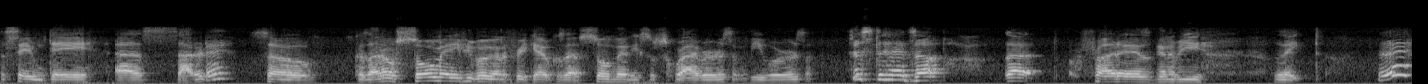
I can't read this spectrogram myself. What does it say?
the same day as Saturday, so, because I know so many people are going to freak out because I have so many subscribers and viewers. Just a heads up that Friday is going to be late. Eh?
